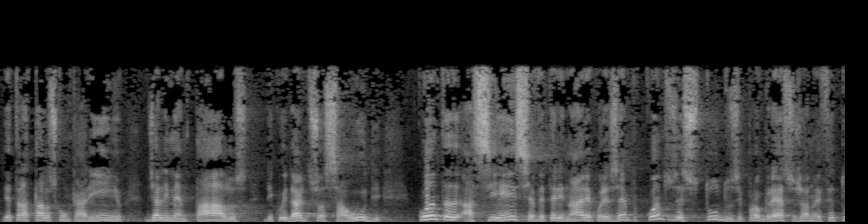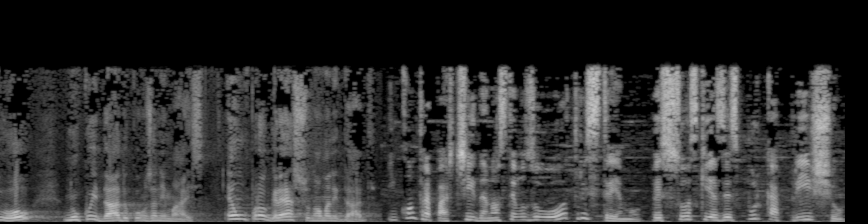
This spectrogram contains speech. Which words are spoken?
de tratá-los com carinho, de alimentá-los, de cuidar de sua saúde. Quanta a ciência veterinária, por exemplo, quantos estudos e progressos já não efetuou no cuidado com os animais? É um progresso na humanidade. Em contrapartida, nós temos o outro extremo: pessoas que, às vezes, por capricho,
